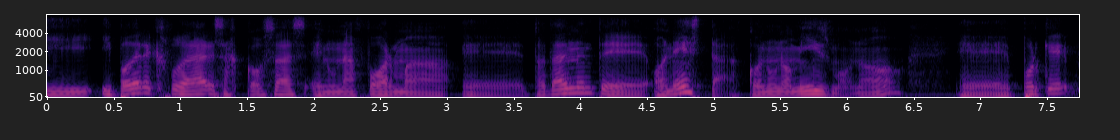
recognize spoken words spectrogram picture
Y, poder explorar esas cosas en una forma eh, totalmente honesta con uno mismo, ¿no? Eh, porque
